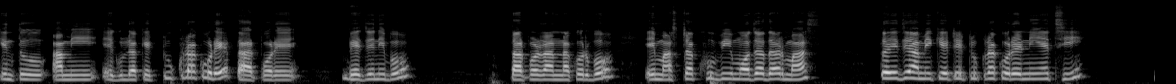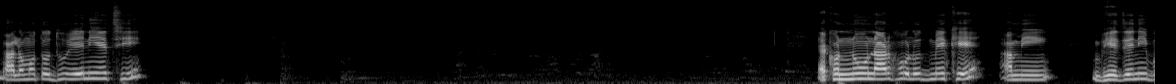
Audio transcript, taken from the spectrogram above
কিন্তু আমি এগুলাকে টুকরা করে তারপরে ভেজে নিব, তারপর রান্না করব। এই মাছটা খুবই মজাদার মাছ। তো এই যে আমি কেটে টুকরা করে নিয়েছি ভালো মতো ধুয়ে নিয়েছি। এখন নুন আর হলুদ মেখে আমি ভেজে নিব।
